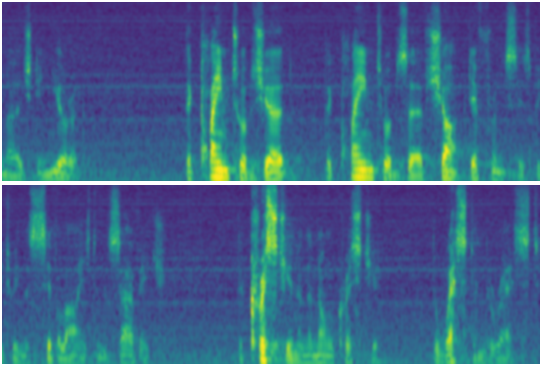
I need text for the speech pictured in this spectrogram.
emerged in Europe that claimed to observe, that claimed to observe sharp differences between the civilized and the savage, the Christian and the non-Christian, the West and the rest.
